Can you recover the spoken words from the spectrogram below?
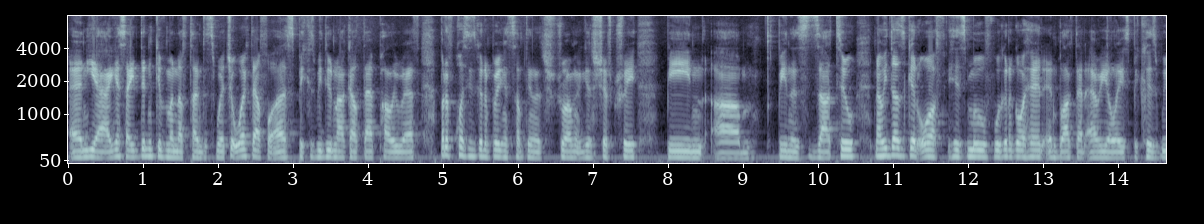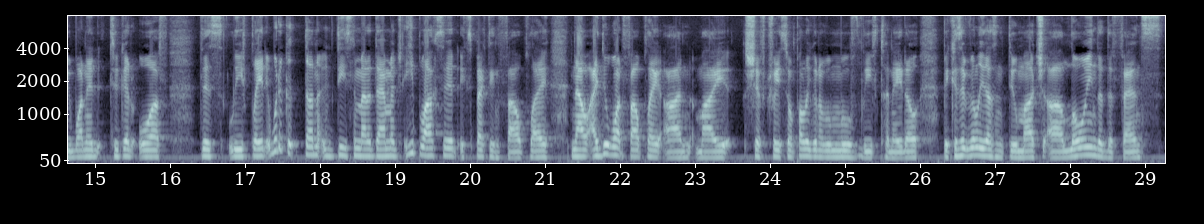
And yeah, I guess I didn't give him enough time to switch. It worked out for us because we do knock out that Poliwrath. But of course, he's going to bring in something that's strong against Shiftry, being um, being this Xatu. Now he does get off his move. We're going to go ahead and block that Aerial Ace because we wanted to get off this Leaf Blade. It would have done a decent amount of damage. He blocks it, expecting Foul Play. Now I do want Foul Play on my Shiftry, so I'm probably going to remove Leaf Tornado because it really doesn't do much. Uh, lowering the defense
